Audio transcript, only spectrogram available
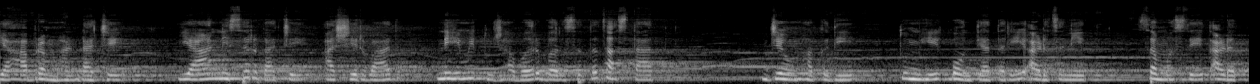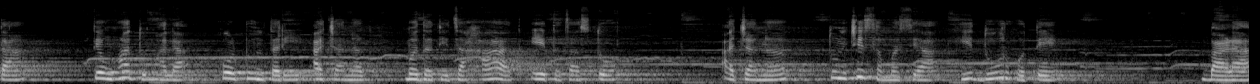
या ब्रह्मांडाचे या निसर्गाचे आशीर्वाद नेहमी तुझ्यावर बरसतच असतात. जेव्हा कधी तुम्ही कोणत्या तरी अडचणीत समस्येत अडकता तेव्हा तुम्हाला कोठून तरी अचानक मदतीचा हात येतच असतो. अचानक तुमची समस्या ही दूर होते. बाळा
